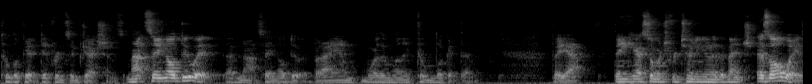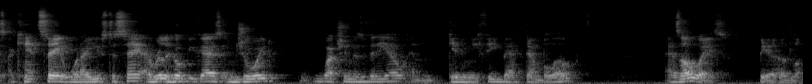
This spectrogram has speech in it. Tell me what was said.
to look at different suggestions. Not saying I'll do it. I'm not saying I'll do it, but I am more than willing to look at them. But yeah, Thank you guys so much for tuning into the bench. As always, I can't say what I used to say. I really hope you guys enjoyed watching this video and giving me feedback down below. As always, be a hoodlum.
